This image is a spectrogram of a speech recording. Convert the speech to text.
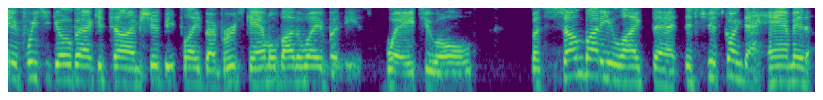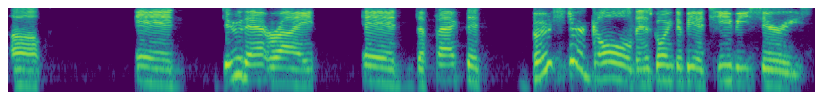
if we could go back in time should be played by bruce campbell by the way but he's way too old but somebody like that that's just going to ham it up and do that right. And the fact that Booster Gold is going to be a TV series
